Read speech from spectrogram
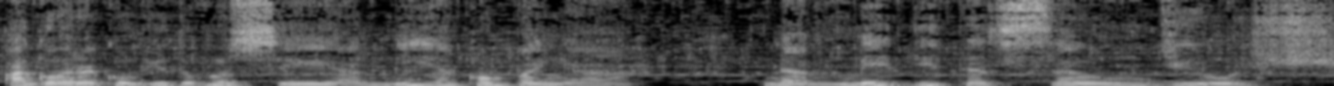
Agora convido você a me acompanhar na meditação de hoje.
